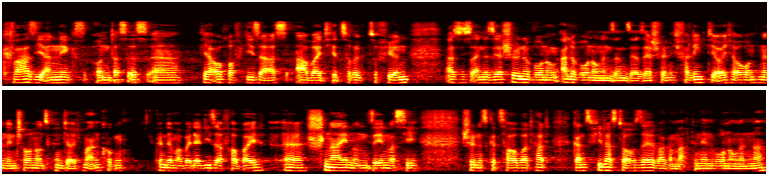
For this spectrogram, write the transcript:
quasi an nichts und das ist äh, ja auch auf Lisas Arbeit hier zurückzuführen. Also es ist eine sehr schöne Wohnung. Alle Wohnungen sind sehr, sehr schön. Ich verlinke die euch auch unten in den Show Notes, könnt ihr euch mal angucken könnt ihr mal bei der Lisa vorbeischneien äh, und sehen, was sie Schönes gezaubert hat. Ganz viel hast du auch selber gemacht in den Wohnungen, ne?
